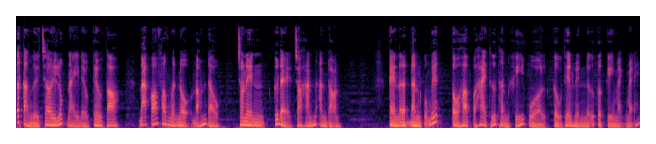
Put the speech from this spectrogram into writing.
Tất cả người chơi lúc này đều kêu to, đã có phong vân nộ đón đầu, cho nên cứ để cho hắn ăn đòn. Kẻ đần đần cũng biết tổ hợp của hai thứ thần khí của cửu thiên huyền nữ cực kỳ mạnh mẽ.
